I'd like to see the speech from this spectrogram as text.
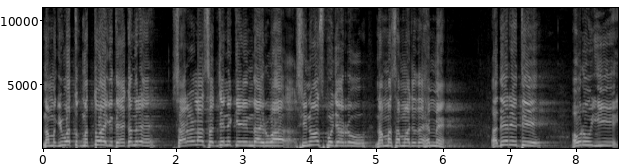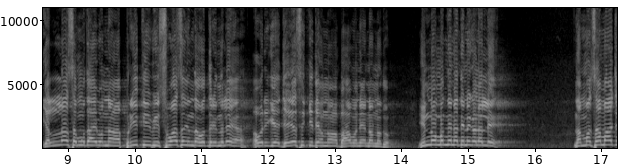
ನಮಗಿವತ್ತು ಮತ್ತೂ ಆಗಿದೆ. ಯಾಕಂದರೆ ಸರಳ ಸಜ್ಜನಿಕೆಯಿಂದ ಇರುವ ಶ್ರೀನಿವಾಸ್ ಪೂಜಾರರು ನಮ್ಮ ಸಮಾಜದ ಹೆಮ್ಮೆ. ಅದೇ ರೀತಿ ಅವರು ಈ ಎಲ್ಲ ಸಮುದಾಯವನ್ನು ಪ್ರೀತಿ ವಿಶ್ವಾಸದಿಂದ ಹೋದ್ರಿಂದಲೇ ಅವರಿಗೆ ಜಯ ಸಿಕ್ಕಿದೆ ಅನ್ನೋ ಭಾವನೆ ನನ್ನದು. ಇನ್ನು ಮುಂದಿನ ದಿನಗಳಲ್ಲಿ ನಮ್ಮ ಸಮಾಜ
